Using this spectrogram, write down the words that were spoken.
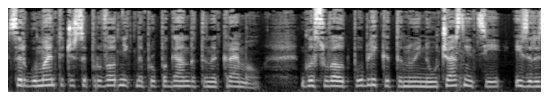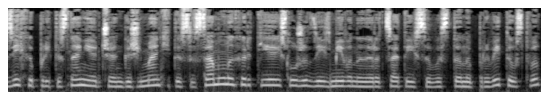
с аргумента, че са проводник на пропагандата на Кремъл. Гласове от публиката, но и на участници изразиха притеснение, че ангажиментите са само на хартия и служат за измиване на ръцете и съвестта на правителства,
